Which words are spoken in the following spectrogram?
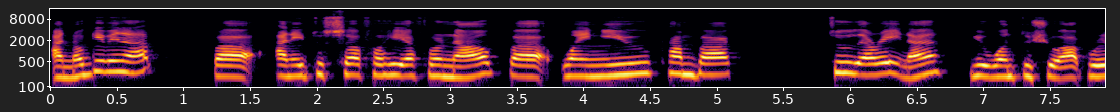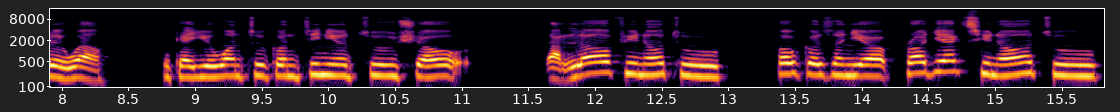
I'm not giving up, but I need to suffer here for now. But when you come back to the arena, you want to show up really well. Okay. You want to continue to show that love, you know, to focus on your projects, you know, to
